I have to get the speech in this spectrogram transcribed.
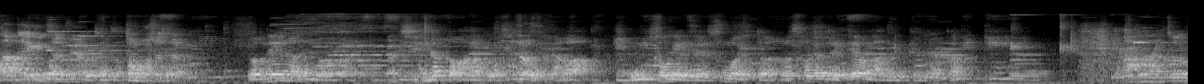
상당히 괜찮죠? 저 보셨어요? 연애라는 건 역시. 생각도 안 하고 살고 있다가 몸속에 이제 숨어있던 그런 설렘들이 깨어나는 느낌이랄까? 아전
